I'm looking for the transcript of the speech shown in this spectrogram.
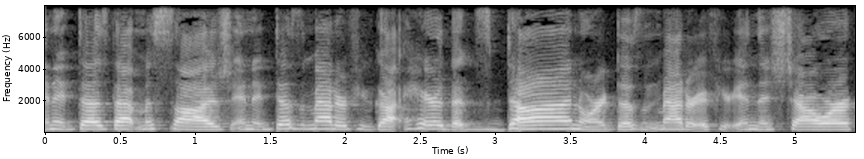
and it does that massage and it doesn't matter if you've got hair that's done or it doesn't matter if you're in the shower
